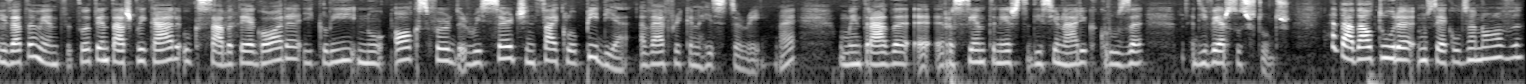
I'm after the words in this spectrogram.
Exatamente. Estou a tentar explicar o que se sabe até agora e que li no Oxford Research Encyclopedia of African History, é? uma entrada uh, recente neste dicionário que cruza diversos estudos. A dada altura, no século XIX,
